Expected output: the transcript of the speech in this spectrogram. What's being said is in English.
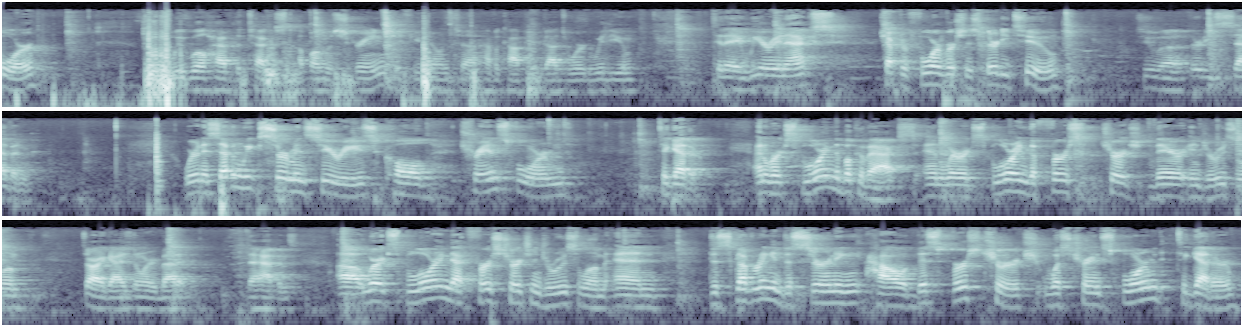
4. We will have the text up on the screen if you don't uh, have a copy of God's Word with you today. We are in Acts chapter 4, verses 32 to uh, 37. We're in a seven week sermon series called Transformed Together. And we're exploring the book of Acts, and we're exploring the first church there in Jerusalem. Right, guys, don't worry about it. That happens. Uh, we're exploring that first church in Jerusalem and discovering and discerning how this first church was transformed together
